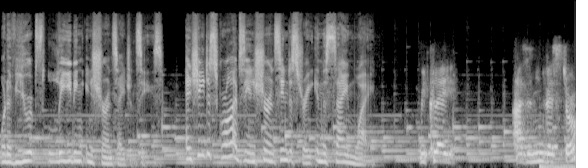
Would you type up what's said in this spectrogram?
one of Europe's leading insurance agencies. And she describes the insurance industry in the same way. We play as an investor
